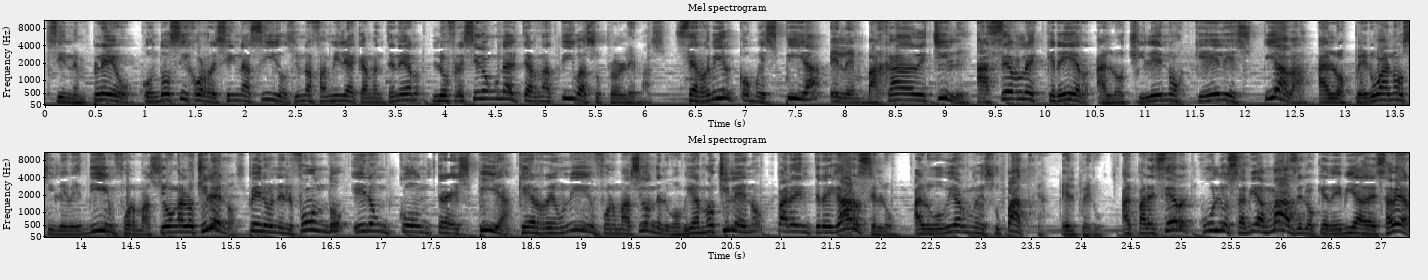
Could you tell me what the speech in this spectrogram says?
sin empleo, con dos hijos recién nacidos y una familia que mantener, le ofrecieron una alternativa a sus problemas. Servir como espía en la Embajada de Chile, hacerles creer a los chilenos que él espiaba a los peruanos y le vendía información a los chilenos. Pero en el fondo era un contraespía que reunía información del gobierno chileno para entregárselo al gobierno de su patria, el Perú. Al parecer, Julio sabía más de lo que debía de saber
